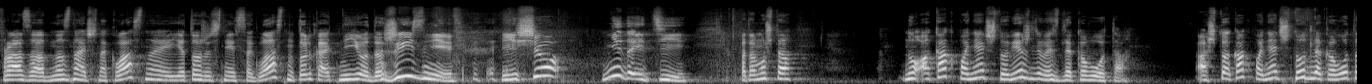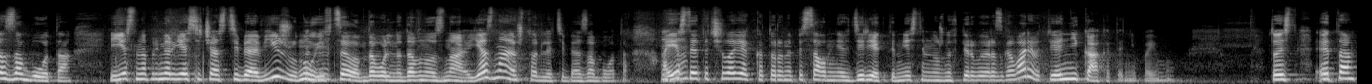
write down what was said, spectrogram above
Фраза однозначно классная, я тоже с ней согласна, только от нее до жизни еще не дойти. Потому что, ну а как понять, что вежливость для кого-то? А что, как понять, что для кого-то забота? И если, например, я сейчас тебя вижу, ну uh-huh. и в целом довольно давно знаю, я знаю, что для тебя забота. А uh-huh. если это человек, который написал мне в директ, и мне с ним нужно впервые разговаривать, то я никак это не пойму. То есть это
